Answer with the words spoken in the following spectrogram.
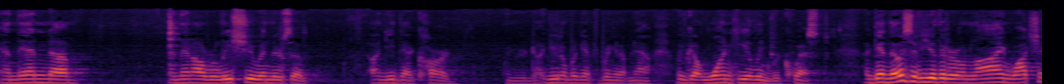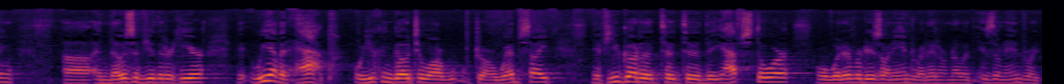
And then, um, and then I'll release you. And there's a I need that card when you're done. You don't bring, have to bring it up now. We've got one healing request. Again, those of you that are online watching, uh, and those of you that are here, we have an app, or you can go to our to our website. If you go to, to, to the App Store or whatever it is on Android, I don't know is on Android,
